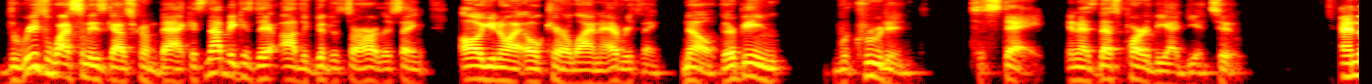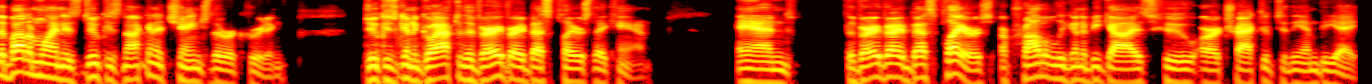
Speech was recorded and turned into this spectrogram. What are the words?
the reason why some of these guys come back, it's not because they are ah, the goodness of their heart. They're saying, "Oh, you know, I owe Carolina everything." No, they're being recruited to stay, and that's that's part of the idea too. And the bottom line is, Duke is not going to change their recruiting. Duke is going to go after the very, very best players they can, and the very, very best players are probably going to be guys who are attractive to the NBA.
